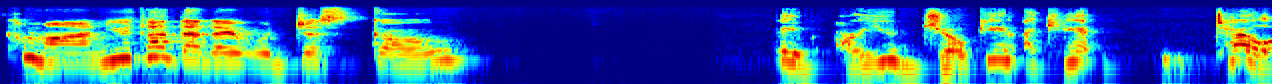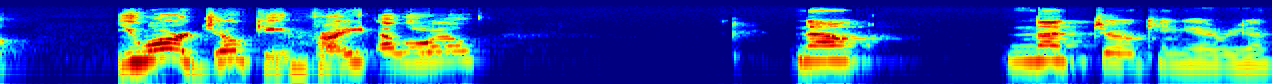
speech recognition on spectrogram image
Come on, you thought that I would just go? Babe, are you joking? I can't tell. You are joking, right? LOL. Now, not joking, Ariel.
